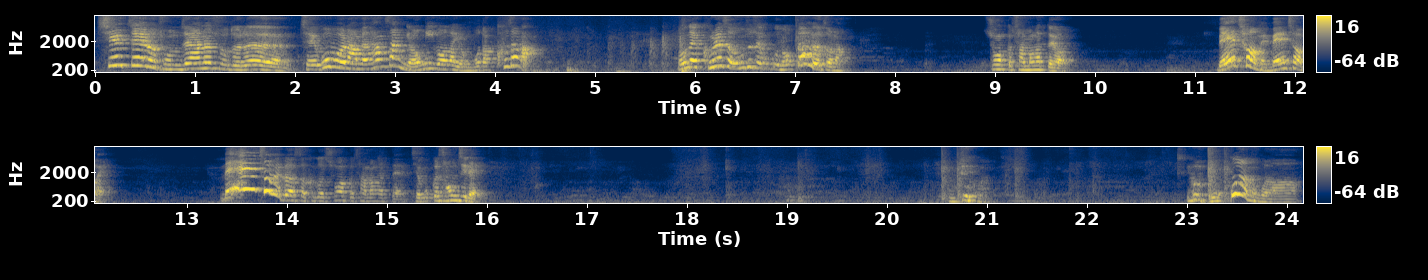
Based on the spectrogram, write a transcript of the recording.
실제로 존재하는 수들은 제곱을 하면 항상 0이거나 0보다 크잖아 너네 그래서 음수 제곱근 없다고 했잖아. 중학교 3학년 때요. 맨 처음에, 맨 처음에. 맨 처음에 배웠어. 그거 중학교 3학년 때. 제곱근 성질에. 어떻게 구해? 이걸 못 구하는 거야.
